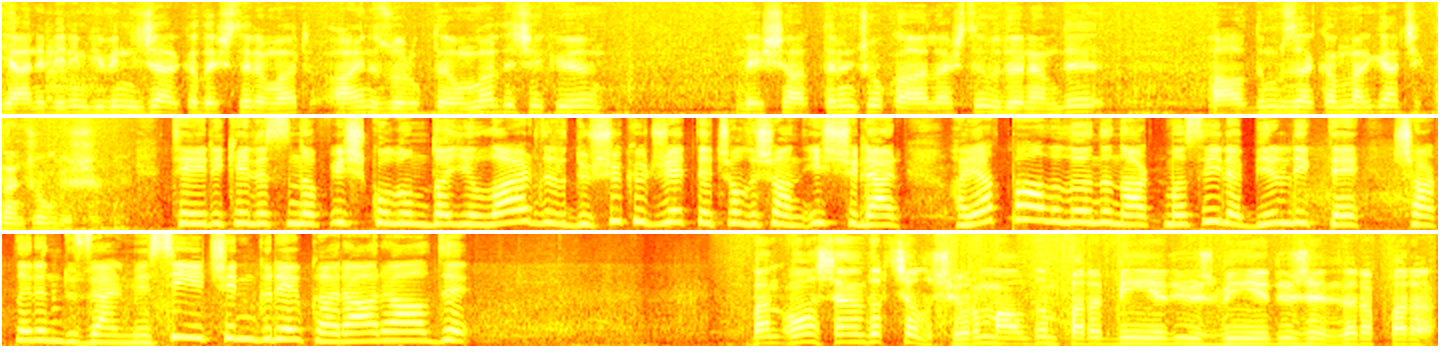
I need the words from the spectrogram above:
Yani benim gibi nice arkadaşlarım var. Aynı zorlukları onlar da çekiyor. Ve şartların çok ağırlaştığı bir dönemde aldığımız rakamlar gerçekten çok düşük. Tehlikeli sınıf iş kolunda yıllardır düşük ücretle çalışan işçiler hayat pahalılığının artmasıyla birlikte şartların düzelmesi için grev kararı aldı. Ben 10 senedir çalışıyorum. Aldığım para 1700-1750 lira para.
